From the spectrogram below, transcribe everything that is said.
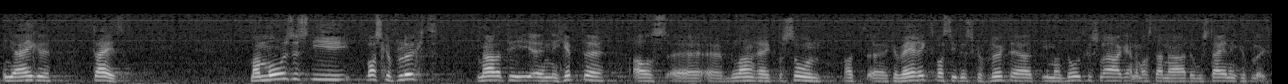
in je eigen tijd. Maar Mozes die was gevlucht nadat hij in Egypte als uh, belangrijk persoon had uh, gewerkt. Was hij dus gevlucht. Hij had iemand doodgeslagen en was daarna de woestijn in gevlucht.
